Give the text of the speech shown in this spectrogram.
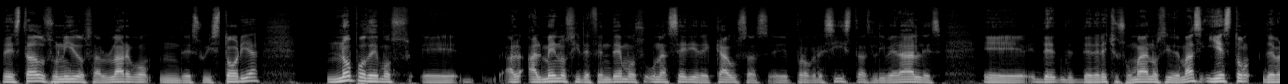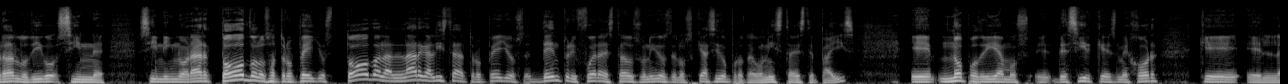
de Estados Unidos a lo largo mm, de su historia, no podemos al, menos si defendemos una serie de causas eh, progresistas, liberales, eh, de, derechos humanos y demás, y esto de verdad lo digo sin, eh, sin ignorar todos los atropellos, toda la larga lista de atropellos dentro y fuera de Estados Unidos de los que ha sido protagonista este país, no podríamos decir que es mejor que el,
